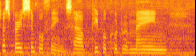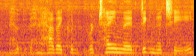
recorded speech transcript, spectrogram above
just very simple things, how people could remain, how they could retain their dignity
